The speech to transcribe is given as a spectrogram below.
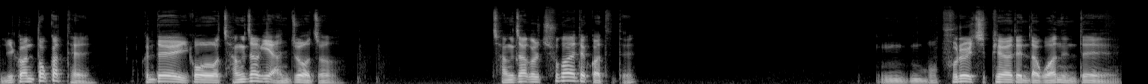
이건 똑같아. 근데 이거 장작이 안 주어져. 장작을 추가해야 될 것 같은데? 음, 뭐 불을 지펴야 된다고 하는데.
